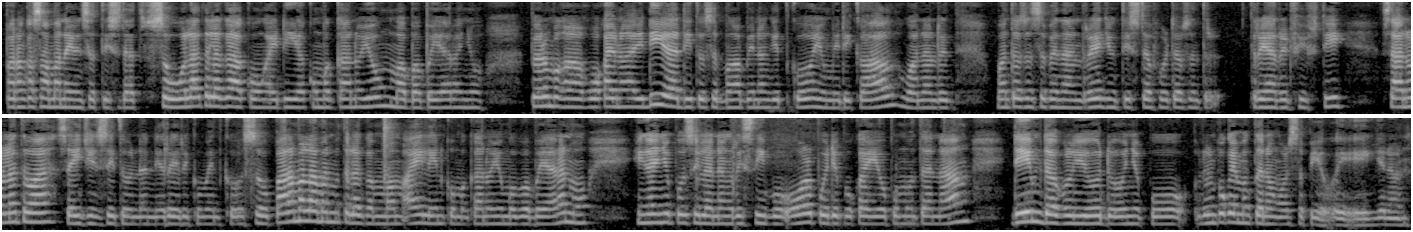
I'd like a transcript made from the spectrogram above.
Parang kasama na yun sa TISDA. So, wala talaga akong idea kung magkano yung mababayaran nyo. Pero makakakuha kayo ng idea dito sa mga binanggit ko, yung medical, 100, 1,700, yung TISDA, 4,350. Sa ano lang to ha, sa agency to na nire-recommend ko. So, para malaman mo talaga, Ma'am Eileen, kung magkano yung mababayaran mo, hingan nyo po sila ng resibo or pwede po kayo pumunta ng DMW, doon nyo po, doon po kayo magtanong or sa POAA, ganun.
